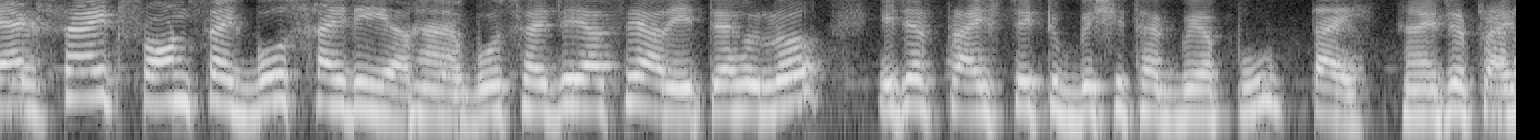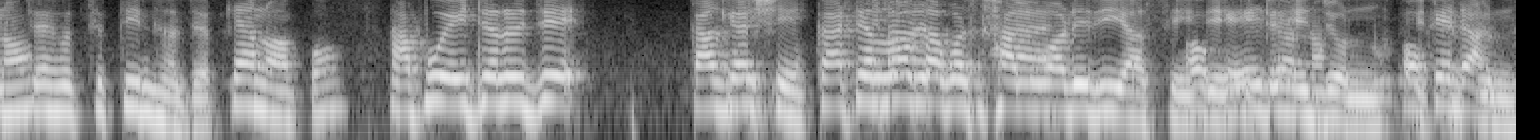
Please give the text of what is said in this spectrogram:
back side front side both সাইডেই আছে। হ্যাঁ বোথ সাইডেই আছে। আর এটা হলো এটার প্রাইসটা একটু বেশি থাকবে আপু। তাই? হ্যাঁ এটার প্রাইসটা হচ্ছে তিন হাজার। কেন আপু? আপু এটার ওই যে কাজ বেশি? আবার হ্যাঁ। সালোয়ারেরই আছে এই জন্য। ওকে ডান। জন্য।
